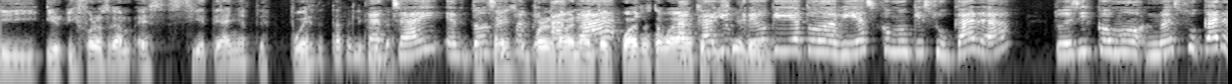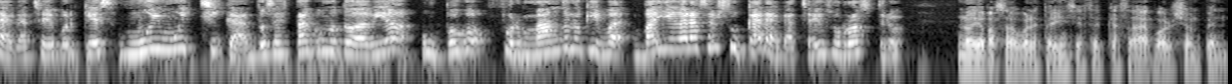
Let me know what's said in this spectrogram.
Y, y, y Forrest Gump es siete años después de esta película. ¿Cachai? Entonces, ¿Cachai? porque Forrest Gump en acá, 94, esta weá en acá yo 87. creo que ella todavía es como que su cara, tú decís como, no es su cara, ¿cachai? Porque es muy, muy chica. Entonces está como todavía un poco formando lo que va, va a llegar a ser su cara, ¿cachai? Su rostro. no había pasado por la experiencia de estar casada por Sean Penn.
